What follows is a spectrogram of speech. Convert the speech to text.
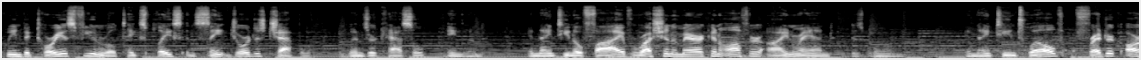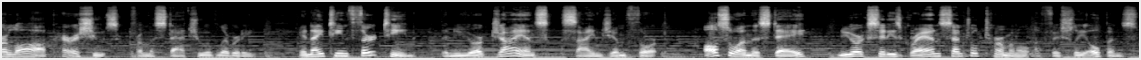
Queen Victoria's funeral takes place in St. George's Chapel, Windsor Castle, England. In 1905, Russian American author Ayn Rand is born. In 1912, Frederick R. Law parachutes from the Statue of Liberty. In 1913, the New York Giants signed Jim Thorpe. Also on this day, New York City's Grand Central Terminal officially opens.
